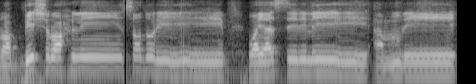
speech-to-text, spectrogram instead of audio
رب اشرح لي صدري ويسر لي أمري.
